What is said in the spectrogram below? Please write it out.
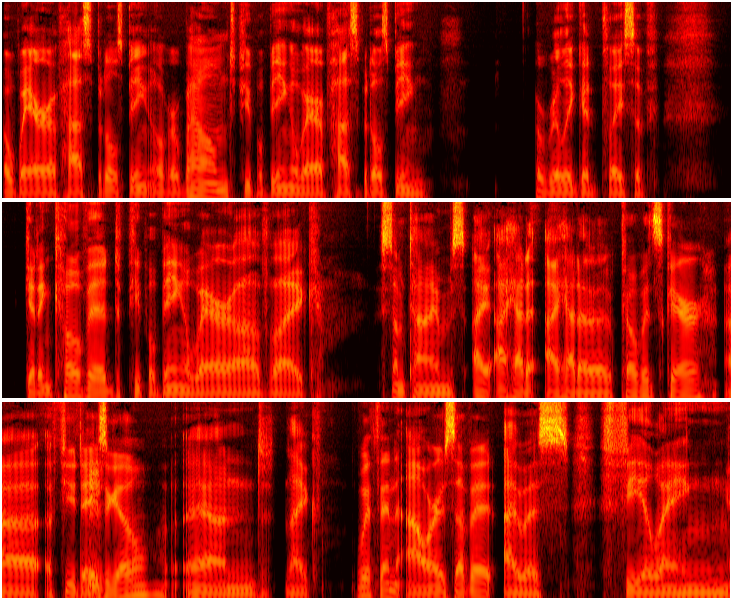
aware of hospitals being overwhelmed, people being aware of hospitals being a really good place of getting COVID, people being aware of like sometimes I, I had a I had a COVID scare uh, a few days hmm. ago and like within hours of it, I was feeling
